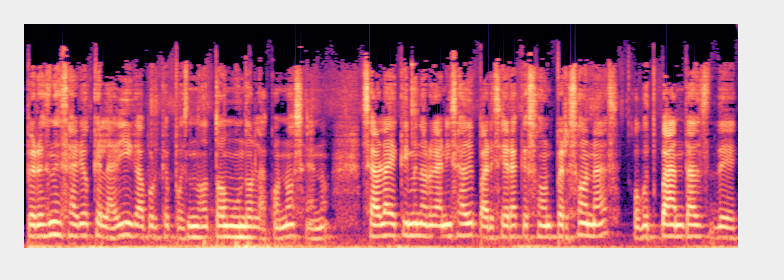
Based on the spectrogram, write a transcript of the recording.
pero es necesario que la diga porque pues no todo el mundo la conoce, ¿no? Se habla de crimen organizado y pareciera que son personas o bandas de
